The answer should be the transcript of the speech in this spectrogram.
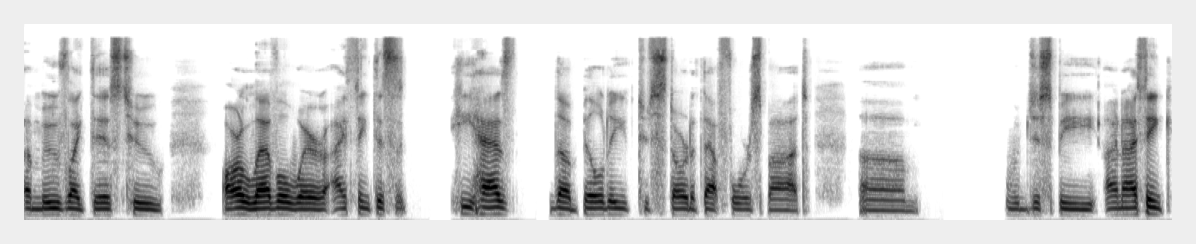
a move like this to our level where I think this is he has the ability to start at that four spot um, would just be and I think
